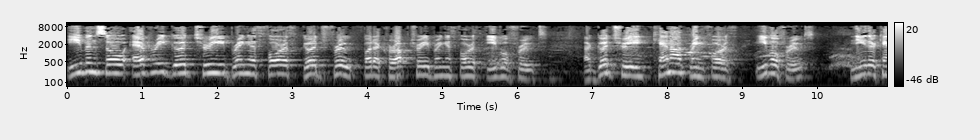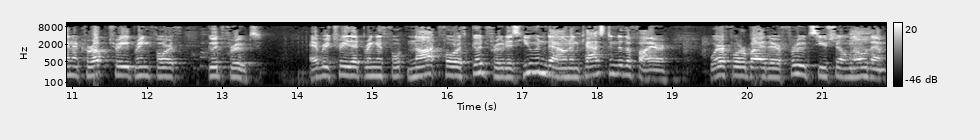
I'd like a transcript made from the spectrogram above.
Even so every good tree bringeth forth good fruit, but a corrupt tree bringeth forth evil fruit. A good tree cannot bring forth evil fruit, neither can a corrupt tree bring forth good fruit. Every tree that bringeth for- not forth good fruit is hewn down and cast into the fire. Wherefore by their fruits you shall know them.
